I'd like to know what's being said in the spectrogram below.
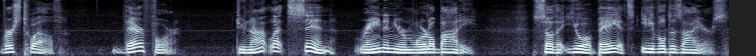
Verse 12. Therefore, do not let sin reign in your mortal body, so that you obey its evil desires.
